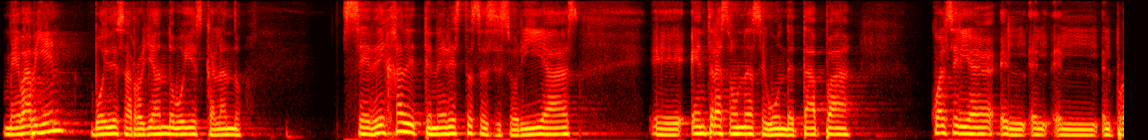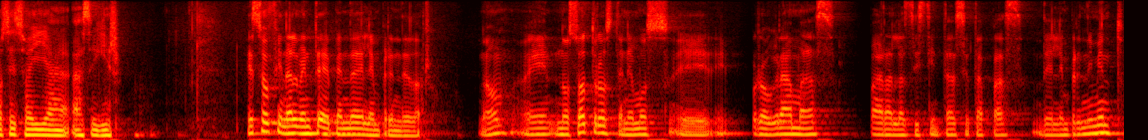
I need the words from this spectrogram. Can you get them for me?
Me va bien, voy desarrollando, voy escalando. Se deja de tener estas asesorías, eh, entras a una segunda etapa. ¿Cuál sería el, proceso ahí a, seguir? Eso finalmente depende del emprendedor. ¿no? Eh, nosotros tenemos programas para las distintas etapas del emprendimiento.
